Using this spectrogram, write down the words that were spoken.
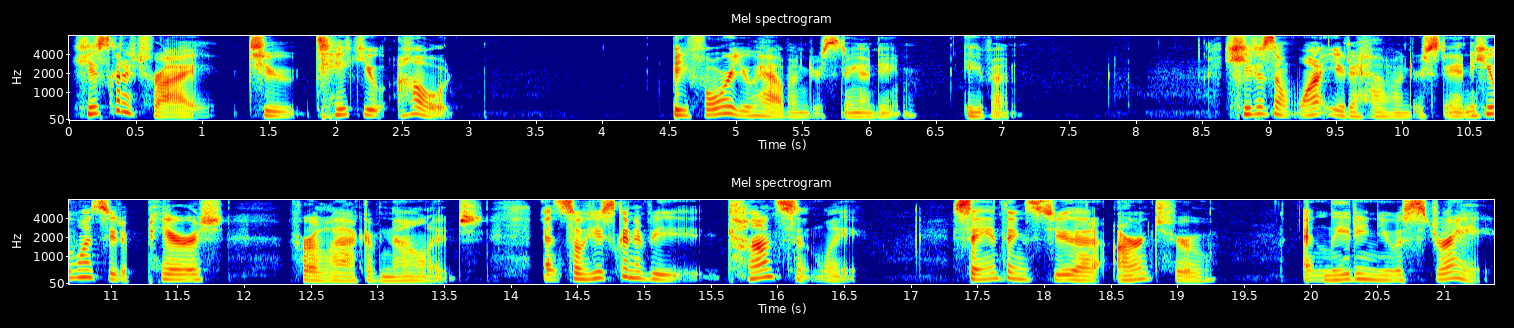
He's going to try to take you out before you have understanding, even. He doesn't want you to have understanding. He wants you to perish for a lack of knowledge. And so he's going to be constantly saying things to you that aren't true and leading you astray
